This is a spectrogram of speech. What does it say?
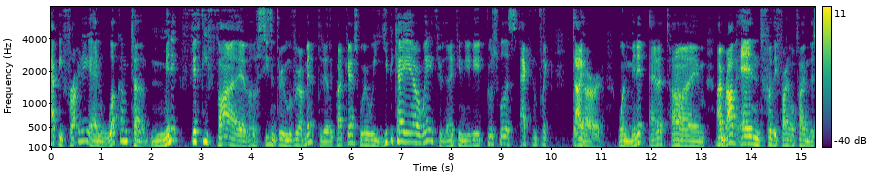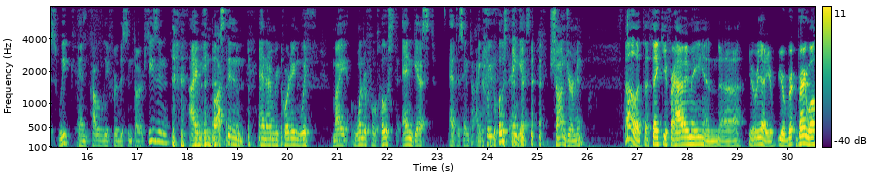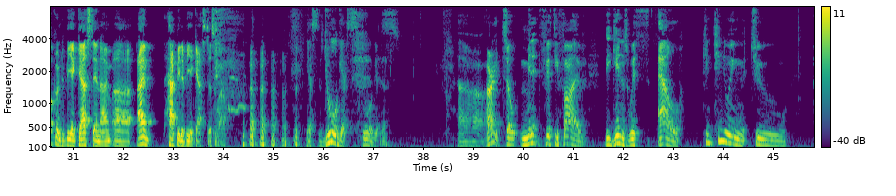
happy Friday, and welcome to minute 55 of season three of Movie Rob Minute, the daily podcast where we yippee our way through the 1988 Bruce Willis action flick Die Hard, one minute at a time. I'm Rob, and for the final time this week, and probably for this entire season, I'm in Boston, and I'm recording with my wonderful host and guest at the same time. Host and guest, Sean German. Oh, th- thank you for having me, and uh, you're yeah, you're you're very welcome to be a guest, and I'm uh, I'm happy to be a guest as well. yes, dual guests, dual guests. Uh, all right, so minute fifty-five begins with Al continuing to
